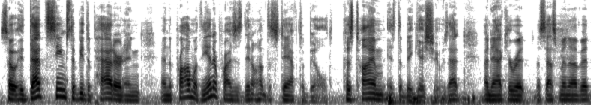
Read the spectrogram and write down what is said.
So it, that seems to be the pattern, and and the problem with the enterprise is they don't have the staff to build because time is the big issue. Is that an accurate assessment of it?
